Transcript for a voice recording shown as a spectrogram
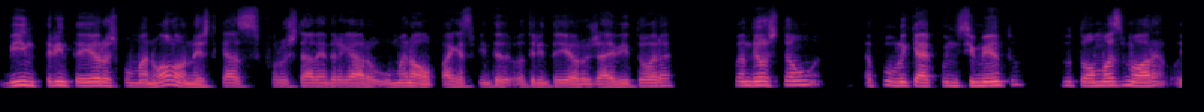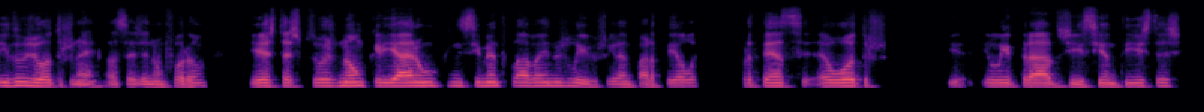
20, 30 euros por um manual, ou neste caso, se for o Estado a entregar o manual, paga-se 20 ou 30 euros à editora, quando eles estão a publicar conhecimento do Thomas More e dos outros, né? ou seja, não foram, estas pessoas não criaram o conhecimento que lá vem nos livros, grande parte dele pertence a outros iliterados e cientistas,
